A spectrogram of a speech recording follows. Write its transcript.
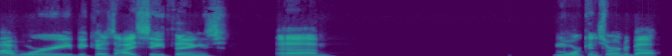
i worry because i see things um more concerned about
